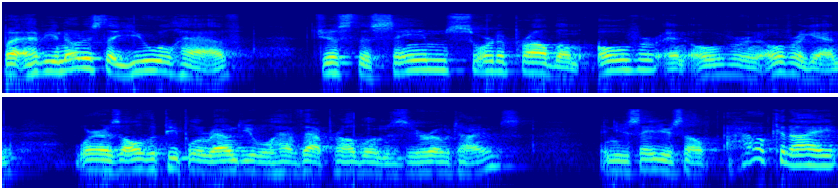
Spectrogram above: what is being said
But have you noticed that you will have just the same sort of problem over and over and over again whereas all the people around you will have that problem zero times. And you say to yourself, how could I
